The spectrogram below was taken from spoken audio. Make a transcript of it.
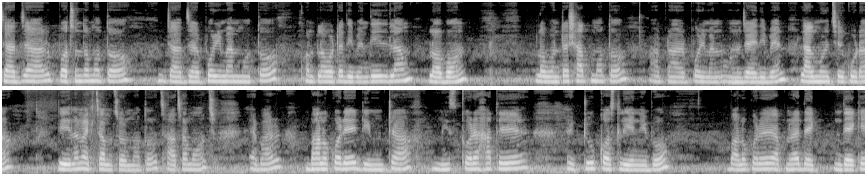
যার যার পছন্দ মতো, যার যার পরিমাণ মতো কর্নফ্লাওয়ারটা দিবেন। দিয়ে দিলাম লবণ। লবণটা স্বাদ মতো আপনার পরিমাণ অনুযায়ী দিবেন। লাল মরিচের গুঁড়া। দিয়ে দিলাম এক চামচের মতো চা চামচ এবার ভালো করে ডিমটা মিক্স করে হাতে একটু কষলিয়ে নিব। ভালো করে আপনারা দেখে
